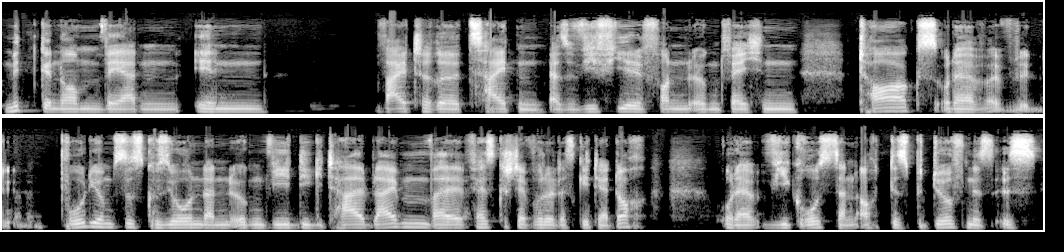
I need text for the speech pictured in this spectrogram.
mitgenommen werden in weitere Zeiten? Also wie viel von irgendwelchen Talks oder Podiumsdiskussionen dann irgendwie digital bleiben, weil festgestellt wurde, das geht ja doch? Oder wie groß dann auch das Bedürfnis ist?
